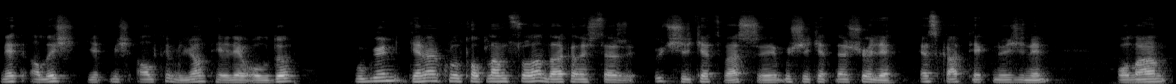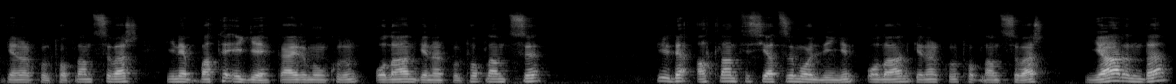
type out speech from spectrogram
net alış 76 milyon TL oldu. Bugün genel kurul toplantısı olan da arkadaşlar 3 şirket var. E, bu şirketler şöyle. Eskart Teknoloji'nin olağan genel kurul toplantısı var. Yine Batı Ege Gayrimenkul'un olağan genel kurul toplantısı. Bir de Atlantis Yatırım Holding'in olağan genel kurul toplantısı var. Yarın da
